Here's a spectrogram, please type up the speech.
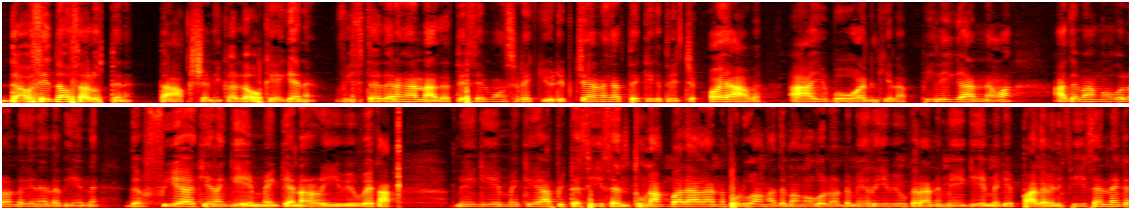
දවසින් දවස අලුත් වෙන තාක්ෂණික ලෝකය ගැන විස්තර දැනගන්න අදත් SL Monster Tech YouTube channel එකත් එක්ක එකතු වෙච්ච ඔයාව ආයුබෝවන් කියලා පිළිගන්නවා. අද මම ඕගොල්ලන්ට ගෙනල්ලා තියෙන්නේ The Fear කියන ගේම් එක ගැන රිවිව් එකක්. මේ ගේම් එකේ අපිට සීසන් 3ක් බලා ගන්න පුළුවන්. අද මම ඕගොල්ලන්ට මේ රිවිව් කරන්නේ මේ ගේම් එකේ පළවෙනි සීසන් එක.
